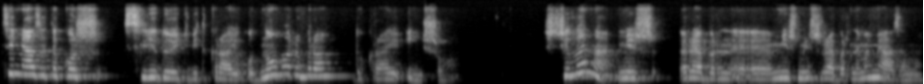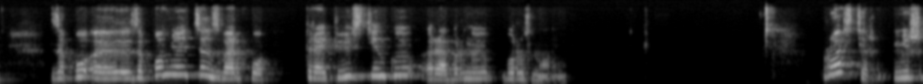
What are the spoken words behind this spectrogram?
Ці м'язи також слідують від краю одного ребра до краю іншого. Щілина між, реберне- е, між міжреберними м'язами е, заповнюється зверху третьою стінкою реберною борозною. Простір між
